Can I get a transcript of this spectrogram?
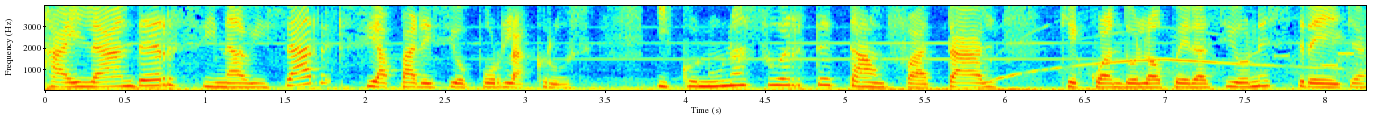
Highlander, sin avisar, se apareció por la cruz y con una suerte tan fatal que cuando la operación estrella,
